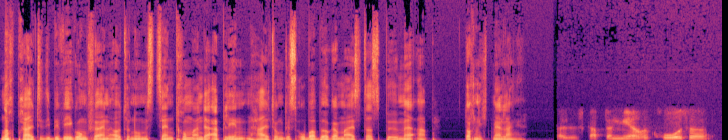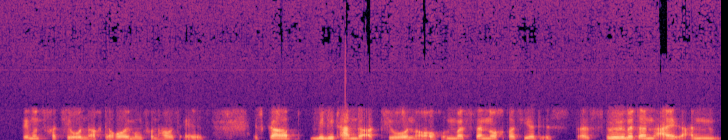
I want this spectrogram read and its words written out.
Noch prallte die Bewegung für ein autonomes Zentrum an der ablehnenden Haltung des Oberbürgermeisters Böhme ab. Doch nicht mehr lange. Also es gab dann mehrere große Demonstrationen nach der Räumung von Haus 11. Es gab militante Aktionen auch. Und was dann noch passiert ist, dass Böhme dann am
